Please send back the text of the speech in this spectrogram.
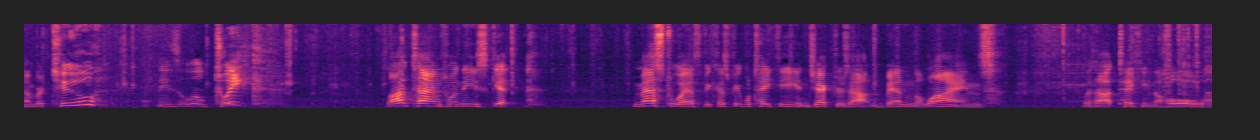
Number two needs a little tweak. A lot of times when these get messed with because people take the injectors out and bend the lines without taking the whole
